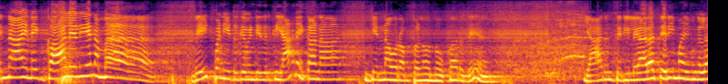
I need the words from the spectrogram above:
என்ன இன்னைக்கு காலையிலேயே நம்ம வெயிட் பண்ணிட்டு இருக்க வேண்டியது இருக்கு. யானை காணா? இங்க என்ன ஒரு அம்பலம் வந்து உட்காருது? யாருன்னு தெரியல. யாரா தெரியுமா இவங்கள?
